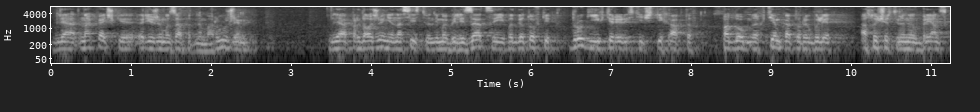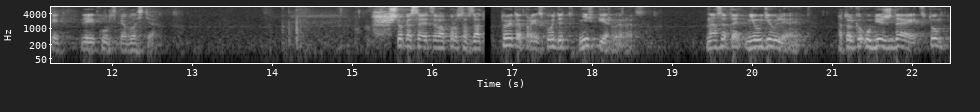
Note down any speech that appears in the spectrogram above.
для накачки режима западным оружием, для продолжения насильственной мобилизации и подготовки других террористических актов, подобных тем, которые были осуществлены в Брянской и Курской областях. Что касается вопросов, то это происходит не в первый раз. Нас это не удивляет, а только убеждает в том,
